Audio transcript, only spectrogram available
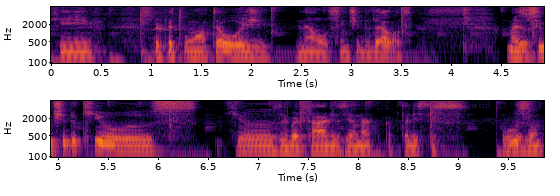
que perpetuam até hoje, né? O sentido delas. Mas o sentido que os, que os libertários e anarcocapitalistas usam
